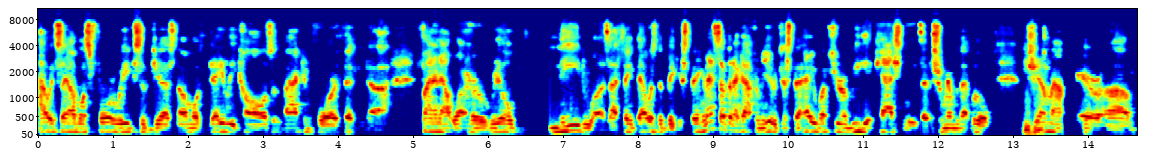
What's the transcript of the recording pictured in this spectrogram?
I would say almost four weeks of just almost daily calls and back and forth and uh, finding out what her real need was. I think that was the biggest thing. And that's something I got from you just to, hey, what's your immediate cash needs? I just remember that little mm-hmm. gem out there. Um,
